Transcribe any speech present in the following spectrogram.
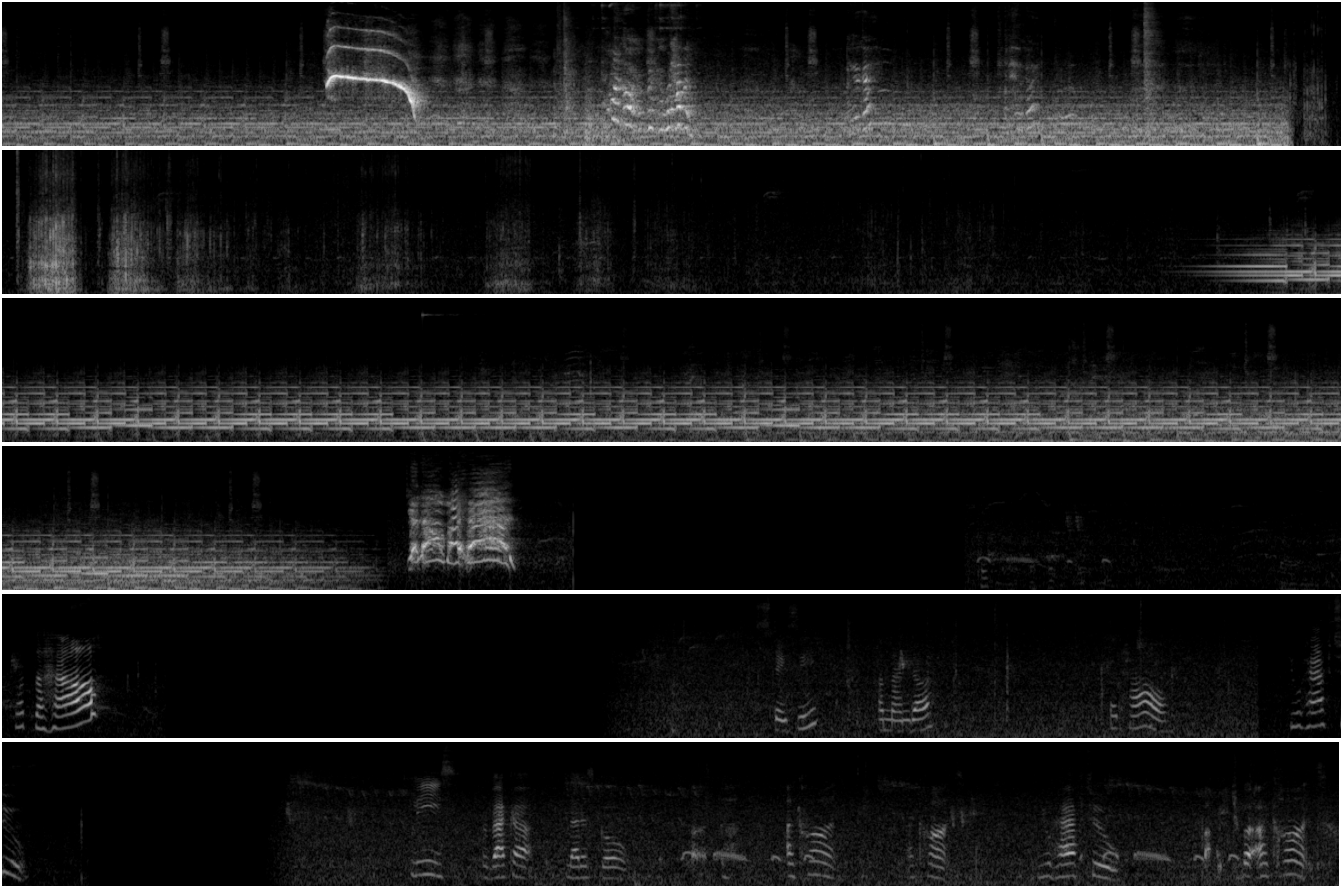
Oh What the hell? Stacy? Amanda? But how? You have to. Please, Rebecca, let us go. Uh, I can't. I can't. You have to. But, but I can't.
